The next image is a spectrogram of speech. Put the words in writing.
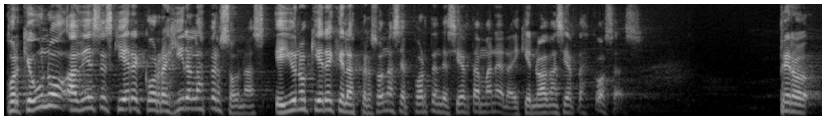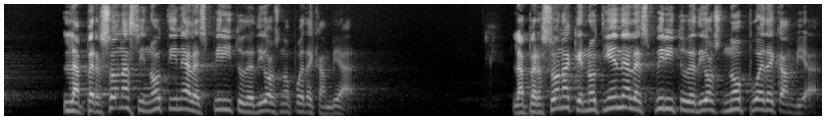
Porque uno a veces quiere corregir a las personas y uno quiere que las personas se porten de cierta manera y que no hagan ciertas cosas. Pero la persona si no tiene al Espíritu de Dios no puede cambiar. La persona que no tiene al Espíritu de Dios no puede cambiar.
